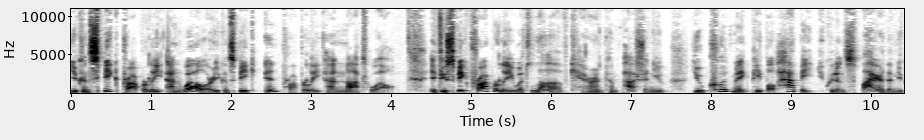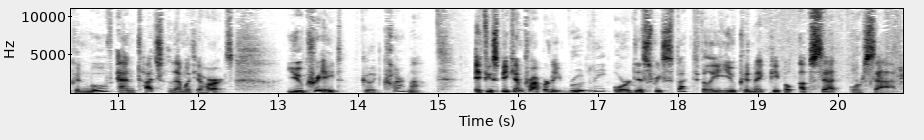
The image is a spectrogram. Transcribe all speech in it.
You can speak properly and well or you can speak improperly and not well. If you speak properly with love, care and compassion, you, you could make people happy. You could inspire them. You could move and touch them with your hearts. You create good karma. If you speak improperly, rudely or disrespectfully, you could make people upset or sad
